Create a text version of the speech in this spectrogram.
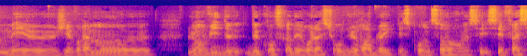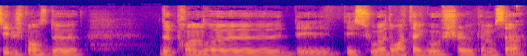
Mais euh, j'ai vraiment euh, l'envie de, de construire des relations durables avec les sponsors. C'est, facile, je pense, de de prendre euh, des, des sous à droite à gauche comme ça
